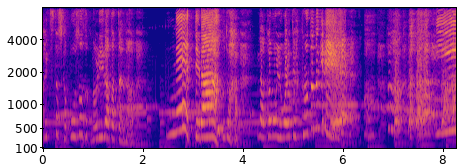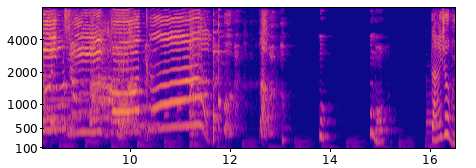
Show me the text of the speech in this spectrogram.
あいつ確か暴走族のリーダーだったよな。えってばってことは、仲間を呼ばれて袋叩きに大丈夫？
